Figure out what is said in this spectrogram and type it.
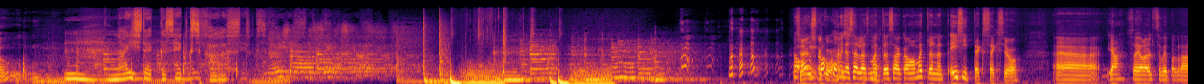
oh. mm,. naistekas sekskast. naistekas sekskast. no see aus nagu pakkumine hästi... selles mõttes, aga ma mõtlen, et esiteks, eks ju äh,, jah, sa ei ole üldse võib-olla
